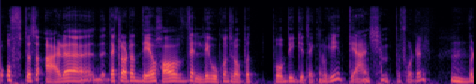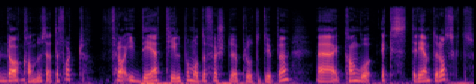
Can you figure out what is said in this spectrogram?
Og ofte så er det Det er klart at det å ha veldig god kontroll på, på byggeteknologi, det er en kjempefordel. Mm. For da kan du sette fart. Fra idé til på en måte første prototype eh, kan gå ekstremt raskt.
